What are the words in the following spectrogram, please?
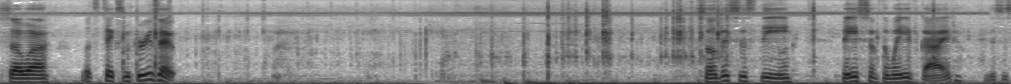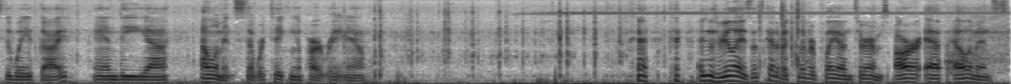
So uh, let's take some screws out. So this is the base of the waveguide. This is the waveguide and the uh, elements that we're taking apart right now. I just realized that's kind of a clever play on terms. RF elements.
